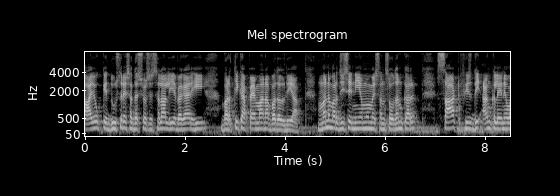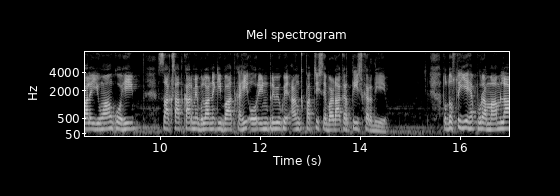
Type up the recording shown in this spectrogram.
आयोग के दूसरे सदस्यों से सलाह लिए बगैर ही भर्ती का पैमाना बदल दिया। मन मर्ज़ी से नियमों में संशोधन कर साठ फ़ीसदी अंक लेने वाले युवाओं को ही साक्षात्कार में बुलाने की बात कही और इंटरव्यू के अंक 25 से बढ़ाकर 30 कर दिए। तो दोस्तों, ये है पूरा मामला।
